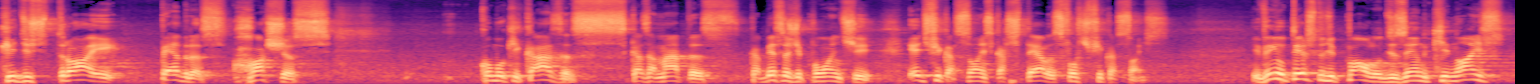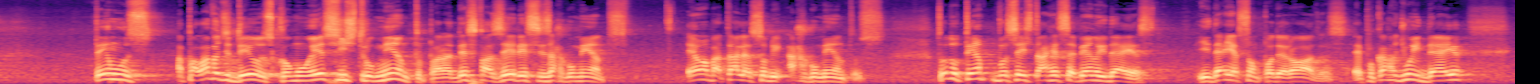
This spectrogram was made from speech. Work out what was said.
que destrói pedras, rochas como que casas, casamatas, cabeças de ponte, edificações, castelos, fortificações. E vem o texto de Paulo dizendo que nós temos a palavra de Deus como esse instrumento para desfazer esses argumentos. É uma batalha sobre argumentos. Todo o tempo você está recebendo ideias. Ideias são poderosas. É por causa de uma ideia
